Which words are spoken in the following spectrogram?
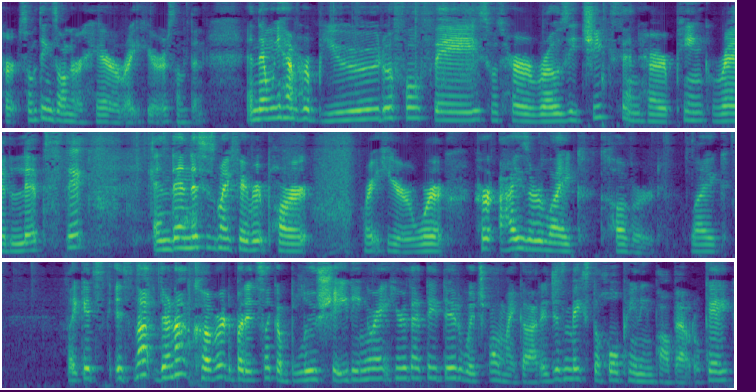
her, something's on her hair right here or something. And then we have her beautiful face with her rosy cheeks and her pink red lipstick. And then this is my favorite part right here where her eyes are like covered. Like, like it's, it's not, they're not covered, but it's like a blue shading right here that they did, which, oh my God, it just makes the whole painting pop out. Okay.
